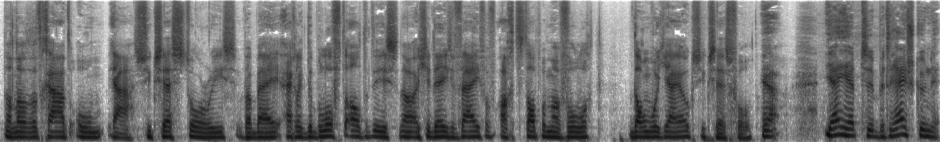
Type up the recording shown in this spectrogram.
Dan dat het gaat om ja, successtories. Waarbij eigenlijk de belofte altijd is: nou, als je deze vijf of acht stappen maar volgt, dan word jij ook succesvol. Ja. Jij hebt bedrijfskunde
